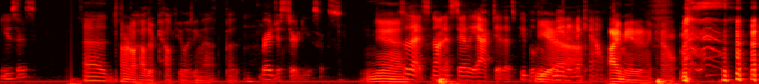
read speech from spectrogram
users, uh, I don't know how they're calculating that, but registered users. yeah. So that's not necessarily active. That's people who made an Yeah. account. I made an account.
